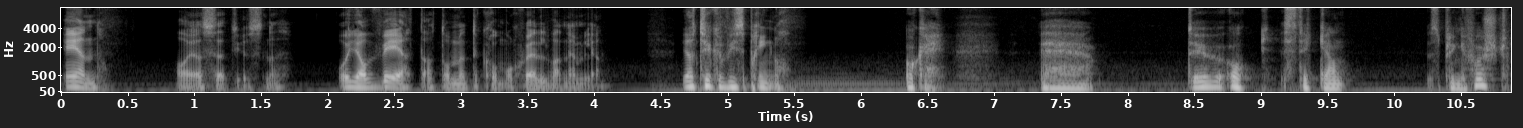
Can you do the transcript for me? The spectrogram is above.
En har jag sett just nu. Och jag vet att de inte kommer själva nämligen. Jag tycker vi springer. Okej. Eh, du och Stickan springer först.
